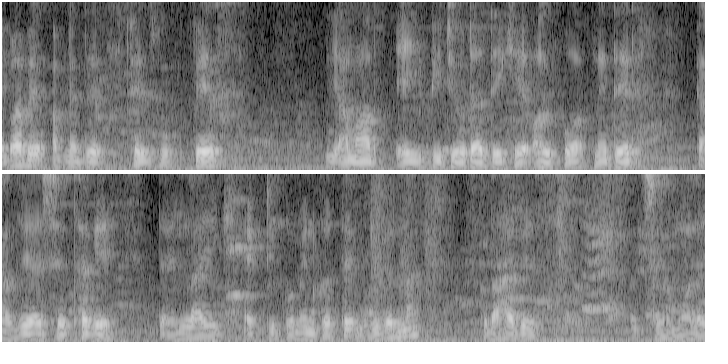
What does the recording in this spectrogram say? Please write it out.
এভাবে আপনাদের ফেসবুক পেজ আমার এই ভিডিওটা দেখে অল্প আপনাদের কাজে এসে থাকে তাই লাইক একটি কমেন্ট করতে ভুলবেন না। খুদা হাফেজ। আসসালামু আলাইকুম।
